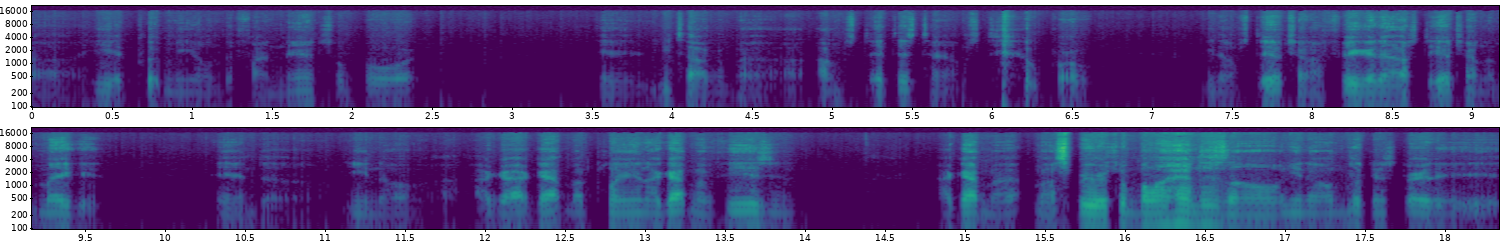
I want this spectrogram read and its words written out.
Uh, he had put me on the financial board and you talking about I'm at this time I'm still broke. You know, I'm still trying to figure it out, still trying to make it. And uh, you know, I got I got my plan, I got my vision, I got my, my spiritual blinders on. You know, I'm looking straight ahead.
